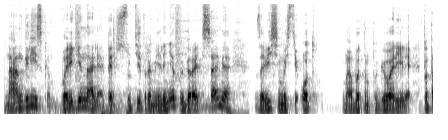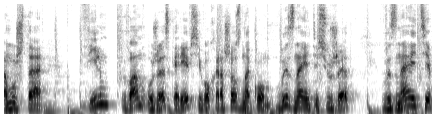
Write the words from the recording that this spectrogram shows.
на английском, в оригинале, опять же, с субтитрами или нет, выбирайте сами, в зависимости от, мы об этом поговорили, потому что фильм вам уже, скорее всего, хорошо знаком. Вы знаете сюжет, вы знаете,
